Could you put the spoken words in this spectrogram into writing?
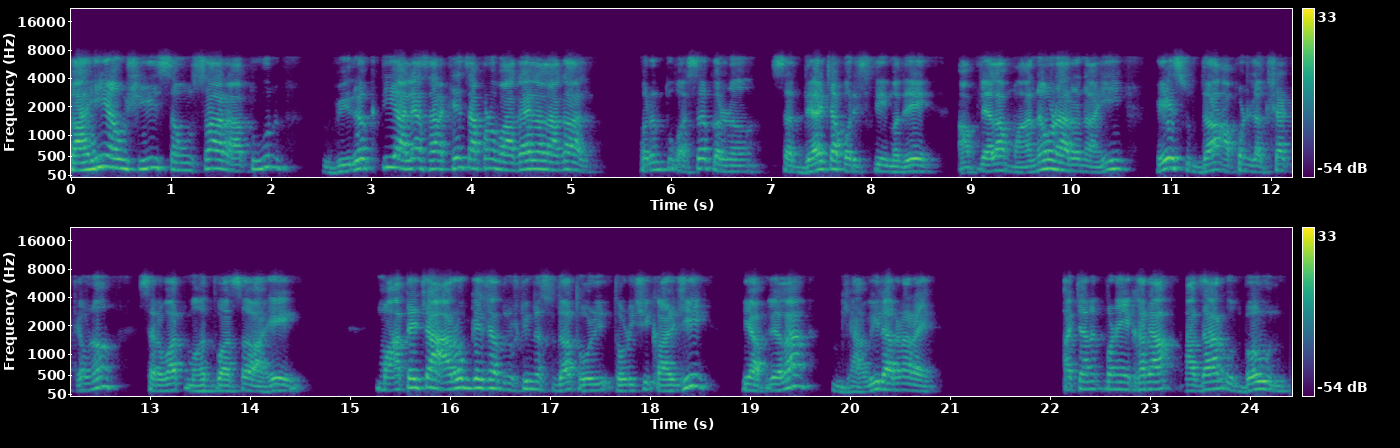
काही अंशी संसारातून विरक्ती आल्यासारखेच आपण वागायला लागाल. परंतु असं करणं सध्याच्या परिस्थितीमध्ये आपल्याला मानवणार नाही. हे सुद्धा आपण लक्षात ठेवणं सर्वात महत्वाचं आहे. मातेच्या आरोग्याच्या दृष्टीने सुद्धा थोडी थोडीशी काळजी ही आपल्याला घ्यावी लागणार आहे. अचानकपणे एखादा आजार उद्भवून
